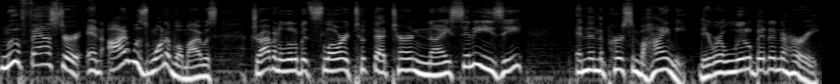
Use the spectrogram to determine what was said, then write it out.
move faster." And I was one of them. I was driving a little bit slower, took that turn nice and easy. And then the person behind me, they were a little bit in a hurry.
